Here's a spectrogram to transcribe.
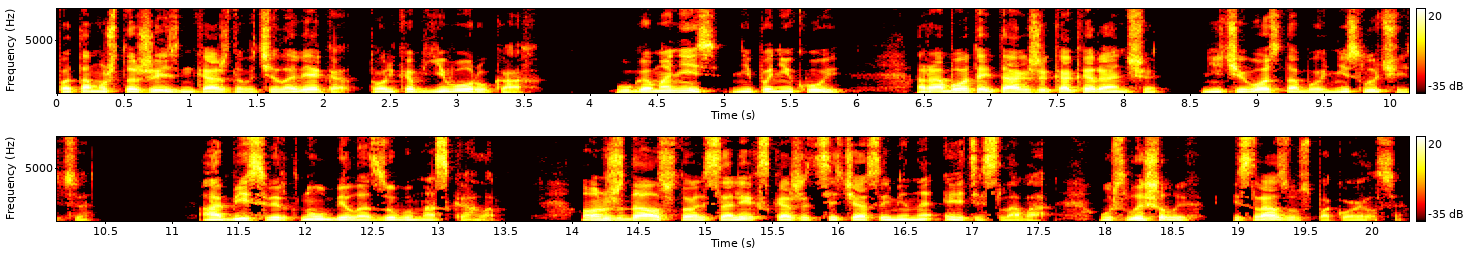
потому что жизнь каждого человека только в его руках. Угомонись, не паникуй, работай так же, как и раньше, ничего с тобой не случится. Аби сверкнул белозубым оскалом. Он ждал, что Аль-Салих скажет сейчас именно эти слова, услышал их и сразу успокоился.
